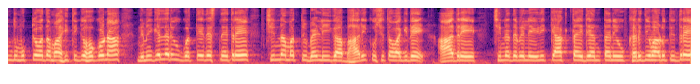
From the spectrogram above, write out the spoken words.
ಒಂದು ಮುಖ್ಯವಾದ ಮಾಹಿತಿಗೆ ಹೋಗೋಣ. ನಿಮಗೆಲ್ಲರಿಗೂ ಗೊತ್ತೇ ಇದೆ ಸ್ನೇಹಿತರೆ, ಚಿನ್ನ ಮತ್ತು ಬೆಳ್ಳಿ ಈಗ ಭಾರಿ ಕುಸಿತವಾಗಿದೆ. ಆದರೆ ಚಿನ್ನದ ಬೆಲೆ ಇಳಿಕೆ ಆಗ್ತಾ ಇದೆ ಅಂತ ನೀವು ಖರೀದಿ ಮಾಡುತ್ತಿದ್ರೆ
